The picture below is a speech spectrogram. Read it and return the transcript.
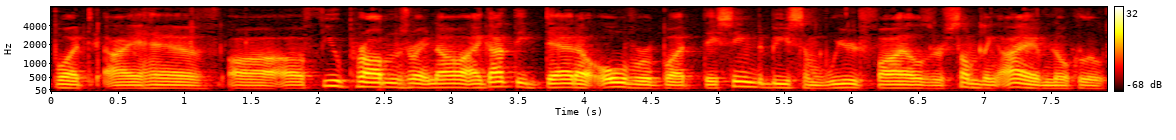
But I have uh, a few problems right now. I got the data over, but they seem to be some weird files or something. I have no clue.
